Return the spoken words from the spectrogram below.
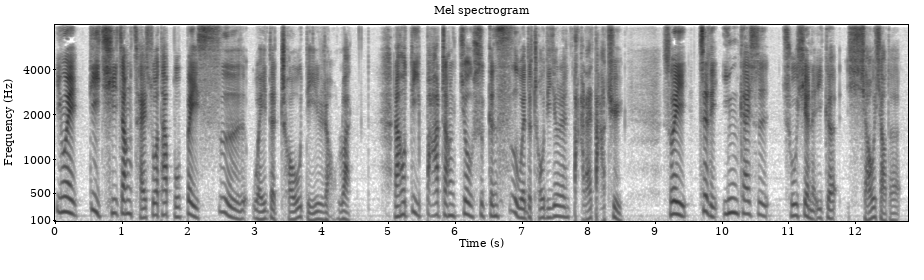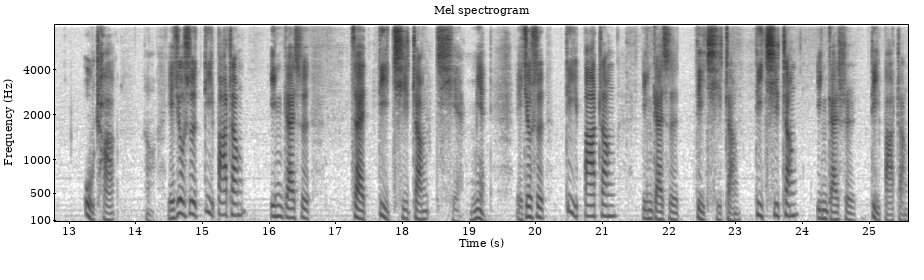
因为第七章才说他不被四维的仇敌扰乱。然后第八章就是跟四维的仇敌就人打来打去，所以这里应该是出现了一个小小的误差啊，也就是第八章应该是在第七章前面，也就是第八章应该是第七章，第七章应该是第八章。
